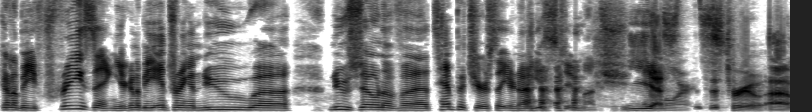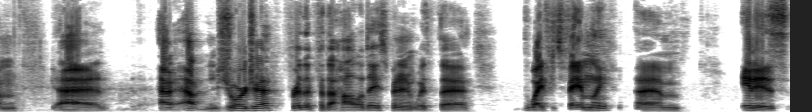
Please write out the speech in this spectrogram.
gonna be freezing. You're gonna be entering a new uh, new zone of uh, temperatures that you're not used to much yes. anymore. This is true. Um, uh, out, out in Georgia for the for the holiday, spending it with uh, the wifey's family. Um, it is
